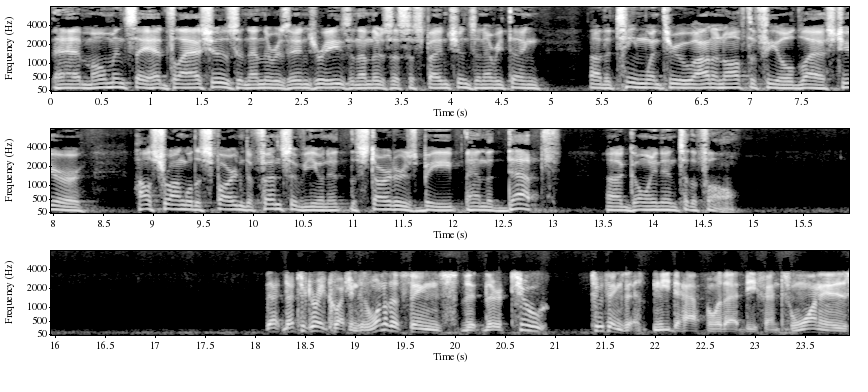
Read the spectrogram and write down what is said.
moments, they had flashes, and then there was injuries, and then there's the suspensions and everything uh, the team went through on and off the field last year. How strong will the Spartan defensive unit, the starters, be, and the depth uh, going into the fall? That, that's a great question because one of the things that there are two two things that need to happen with that defense. One is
